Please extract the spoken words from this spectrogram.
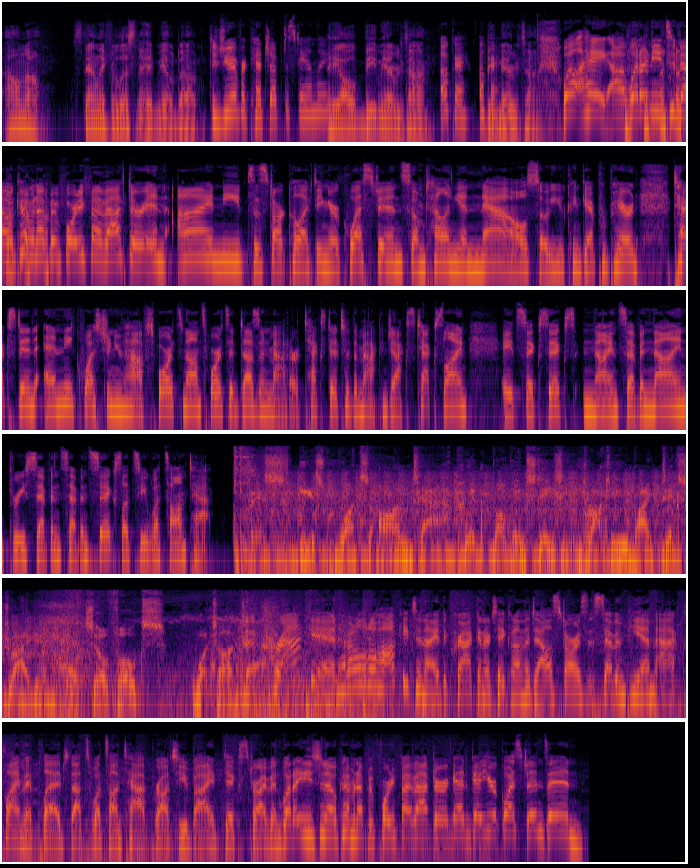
I don't know. Stanley, for listening, hit me up, dog. Did you ever catch up to Stanley? He all beat me every time. Okay, okay. Beat me every time. Well, hey, uh, what I need to know coming up at 45 after, and I need to start collecting your questions. So I'm telling you now so you can get prepared. Text in any question you have. Sports, non-sports, it doesn't matter. Text it to the Mac and Jacks text line, 866-979-3776. Let's see what's on tap. This is What's on Tap with Bump and Stacy, brought to you by Dick's Drive-In. So, folks, What's on tap? The Kraken. How about a little hockey tonight? The Kraken are taking on the Dallas Stars at 7 p.m. at Climate Pledge. That's what's on tap. Brought to you by Dick's Drive-In. What I need to know coming up at 45 after. Again, get your questions in.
